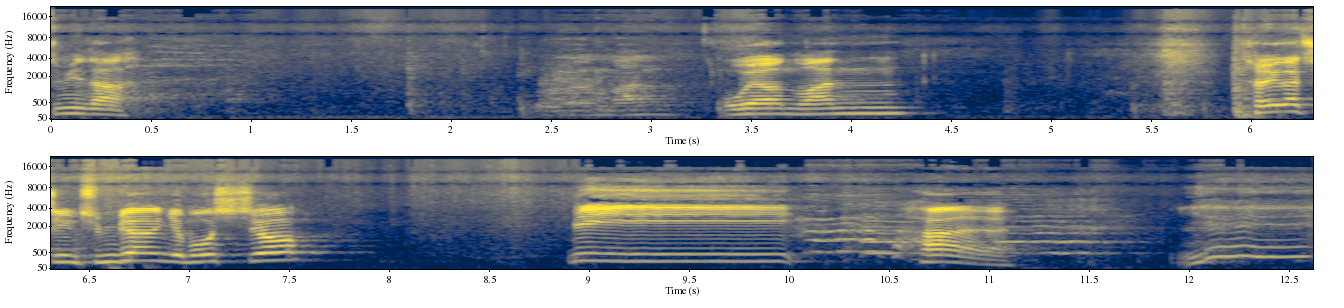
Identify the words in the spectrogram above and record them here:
습니다 오연만. 오연완 저희가 지금 준비하는 게 무엇이죠? 삐 할. 예.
